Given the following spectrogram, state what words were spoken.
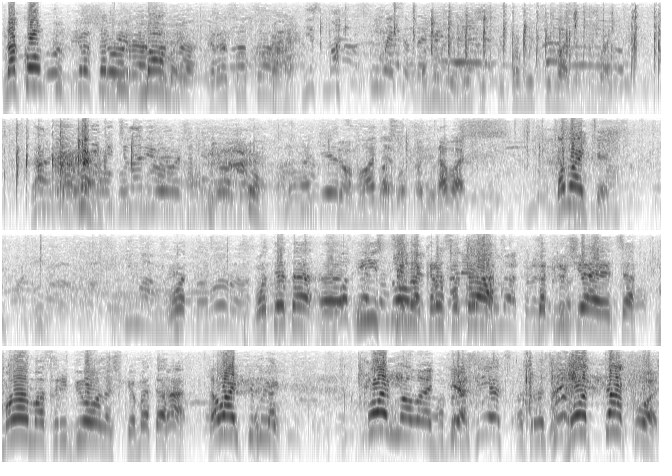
На ком тут красоты с мамой? Красота. Погоди, выпусти, пропусти маме, внимание. Молодец. Все, молодец. Давай. Давайте. Вот, вот это э, Вот это новое красота заключается. Мама с ребеночком. Это Да, давайте мы. Он молодец. образец, образец Вот так вот.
